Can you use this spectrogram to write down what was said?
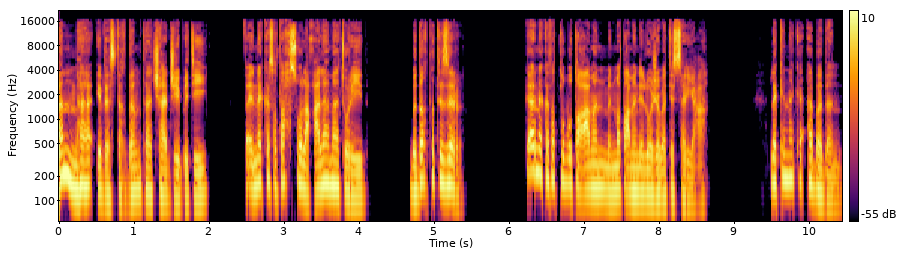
أما إذا استخدمت تشات جي بي تي فإنك ستحصل على ما تريد بضغطة زر. كأنك تطلب طعاما من مطعم للوجبات السريعة. لكنك أبدا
